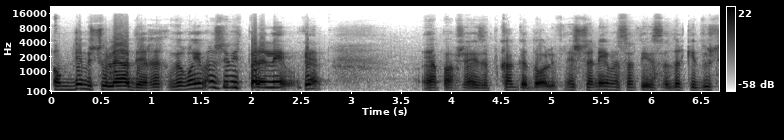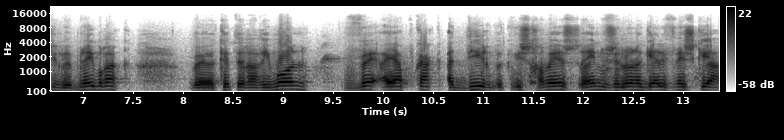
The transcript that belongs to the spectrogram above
עומדים בשולי הדרך ורואים אנשים מתפללים, כן. היה פעם שהיה איזה פקק גדול לפני שנים, נסעתי לסדר קידושין בבני ברק, בכתר הרימון, והיה פקק אדיר בכביש 5, ראינו שלא נגיע לפני שקיעה.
